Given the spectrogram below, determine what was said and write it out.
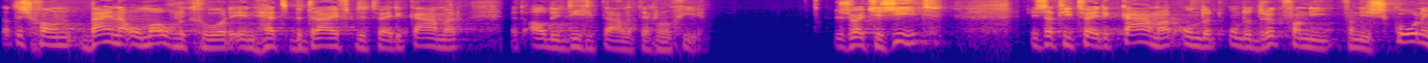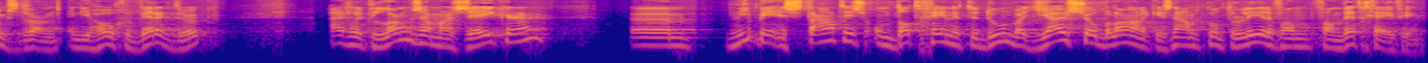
Dat is gewoon bijna onmogelijk geworden in het bedrijf, de Tweede Kamer, met al die digitale technologieën. Dus wat je ziet, is dat die Tweede Kamer onder, onder druk van die, van die scoringsdrang en die hoge werkdruk, eigenlijk langzaam maar zeker um, niet meer in staat is om datgene te doen wat juist zo belangrijk is, namelijk controleren van, van wetgeving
